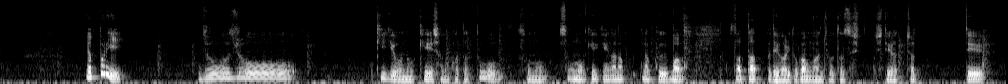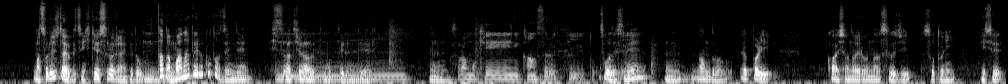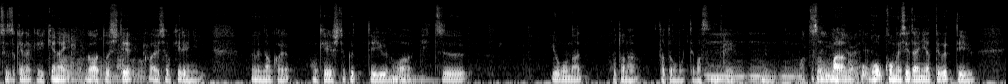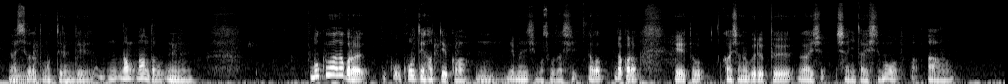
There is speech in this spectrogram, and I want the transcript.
やっぱり上場企業の経営者の方とそのその経験がななく、まあ、スタートアップで割とガンガン調達ししてやっちゃって、まあ、それ自体は別に否定するわけじゃないけど、うん。ただ学べることは全然質が違うと思ってるんで、うん。うん、それはもう経営に関するっていうところそうですね、うん、なんだろう。やっぱり会社のいろんな数字外に見せ続けなきゃいけない側として会社をきれいにうんなんか経営していくっていうのはうん必要なことなだと思ってますので、うんうんうんまあ公明正大にやっていくっていうのが必要だと思ってるんで、ななんだろう、うん、僕はだから肯定派っていうか、うん。うん。自分自身もそうだしだからだから、えー、と会社のグループ会社に対してもああの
